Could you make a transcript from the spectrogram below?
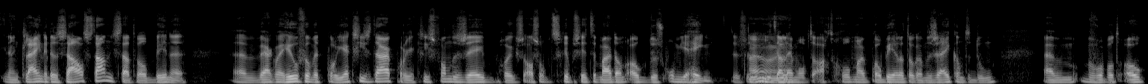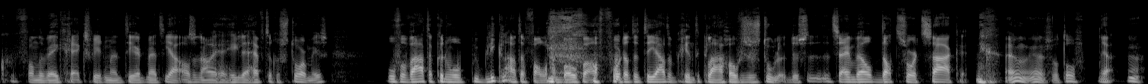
in een kleinere zaal staan. Die staat wel binnen. Uh, we werken we heel veel met projecties daar. Projecties van de zee, projecties als we op het schip zitten, maar dan ook dus om je heen. Dus oh, niet alleen maar op de achtergrond, maar we proberen het ook aan de zijkant te doen. We hebben bijvoorbeeld ook van de week geëxperimenteerd met, ja, als het nou een hele heftige storm is, hoeveel water kunnen we op het publiek laten vallen van bovenaf voordat het theater begint te klagen over zijn stoelen. Dus het zijn wel dat soort zaken. Oh ja, dat is wel tof. Ja. ja.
